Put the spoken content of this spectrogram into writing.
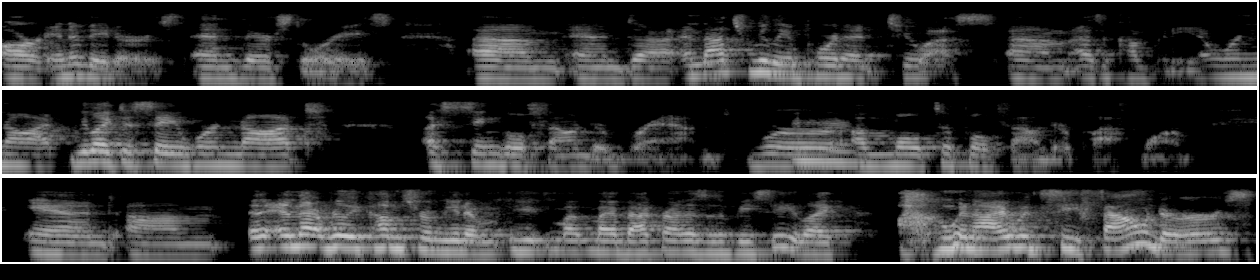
our innovators and their stories. Um, and uh, and that's really important to us um, as a company. You know we're not we like to say we're not a single founder brand. We're mm-hmm. a multiple founder platform and um, and, and, that really comes from you know my, my background as a VC. Like when I would see founders,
